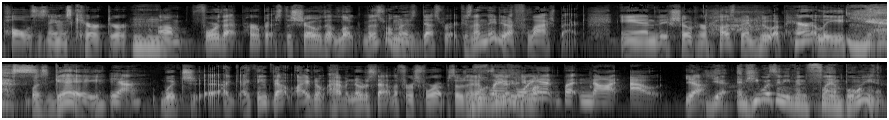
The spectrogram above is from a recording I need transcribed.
Paul was his name, his character, um, for that purpose to show that look, this woman is desperate. Because then they did a flashback and they showed her husband, who apparently Yes. was gay. Yeah. which I, I think that I don't I haven't noticed that in the first four episodes. I don't Well, think that came up. Flamboyant, but not out. Yeah, Yeah, and he wasn't even flamboyant.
